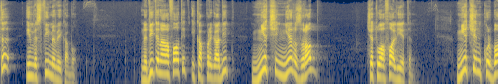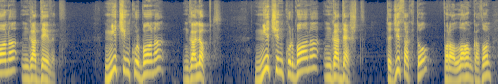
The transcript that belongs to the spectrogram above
të investimeve i ka bo. Në ditën e Arafatit i ka përgadit 100 njerëz rob që t'ua fal jetën. 100 kurbana nga devet. 100 kurbana nga lopët. 100 kurbana nga deshtë. Të gjitha këto për Allahun ka thonë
